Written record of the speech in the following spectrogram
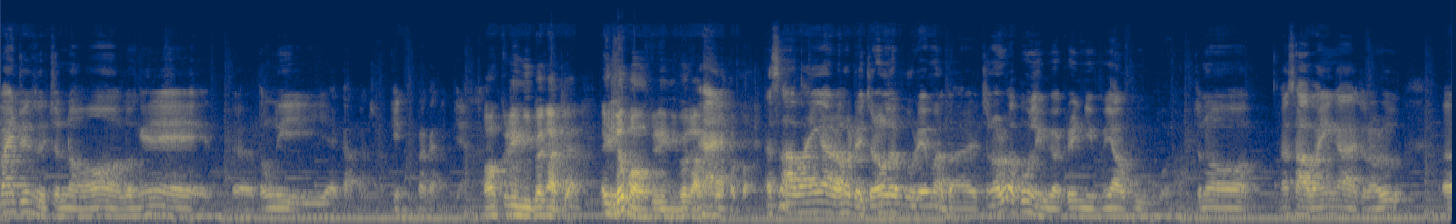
ပိုင်းတွင်းဆိုကျွန်တော်လွန်ခဲ့တဲ့3-4ရက်အခါမှာကျွန်တော် ကင်ဘက်ကနေပြန်လာဟောကရင်ဒီဘက်ကပြန်အဲ့လုတ်ပါအောင်ကရင်ဒီဘက်ကပြန်ဟုတ်ပါအစာပိုင်းကတော့ဟုတ်တယ်ကျွန်တော်လည်းကိုယ်ထဲမှာသွားတယ်ကျွန်တော်တို့ကပုံလင်းပြီးတော့ green new မရောက်ဘူးပေါ့နော်ကျွန်တော်အစာပိုင်းကကျွန်တော်တို့အဲ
